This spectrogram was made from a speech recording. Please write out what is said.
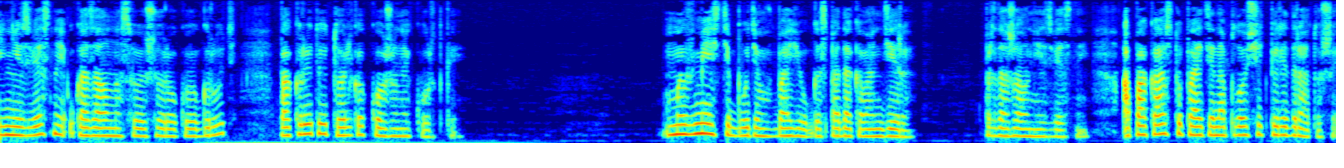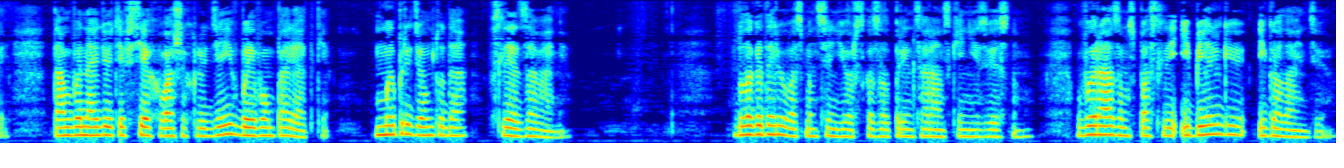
и неизвестный указал на свою широкую грудь, покрытую только кожаной курткой. «Мы вместе будем в бою, господа командиры», — продолжал неизвестный. «А пока ступайте на площадь перед ратушей. Там вы найдете всех ваших людей в боевом порядке. Мы придем туда вслед за вами». «Благодарю вас, монсеньор», — сказал принц Аранский неизвестному. «Вы разом спасли и Бельгию, и Голландию».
